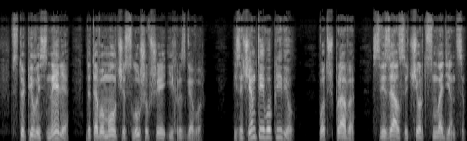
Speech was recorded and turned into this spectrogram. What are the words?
— вступилась Неля, до того молча слушавшая их разговор. «И зачем ты его привел?» Вот ж право, связался черт с младенцем.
